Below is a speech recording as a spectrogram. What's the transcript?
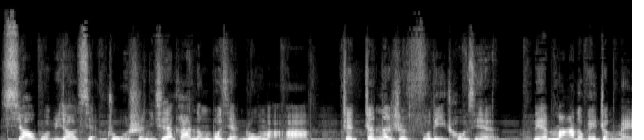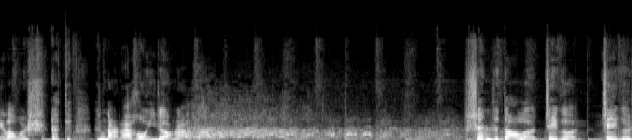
效果比较显著，是你现在看能不显著吗？啊？这真的是釜底抽薪，连妈都给整没了。我是啊，对，哪来后遗症啊？甚至到了这个这个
